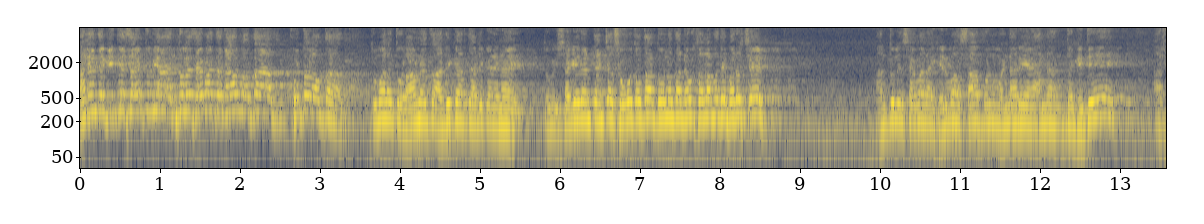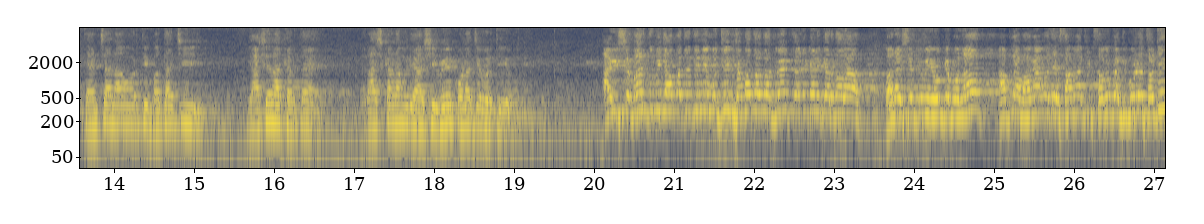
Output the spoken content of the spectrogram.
आनंद गीते साहेब तुम्ही अंतोले साहेबांचं नाव लावतात फोटो लावतात तुम्हाला तो लावण्याचा अधिकार त्या ठिकाणी नाही. तुम्ही सगळेजण त्यांच्यासोबत होता दोन हजार नऊ सालामध्ये बरेचसे अंतुले साहेबांना हिरवा साप म्हणून म्हणणारे अनंत गीते आज त्यांच्या नावावरती मताची याचना करताय. राजकारणामध्ये अशी वेळ कोणाच्या वरती येऊ नये. आयुष्यभर तुम्ही ज्या पद्धतीने मुस्लिम समाजाचा द्वेष त्या ठिकाणी करत आलात बऱ्याचशे तुम्ही योग्य बोलात आपल्या भागामध्ये सामाजिक सलोखा टिकवण्यासाठी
